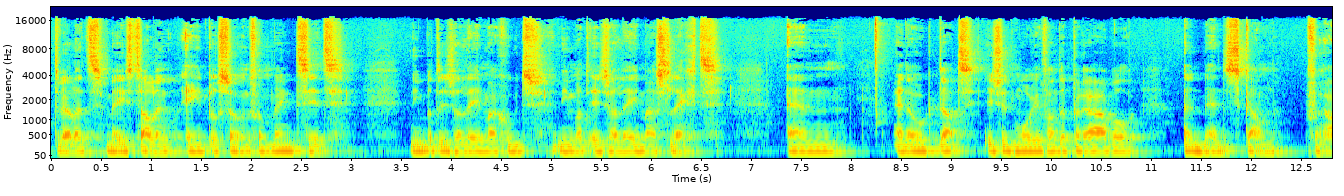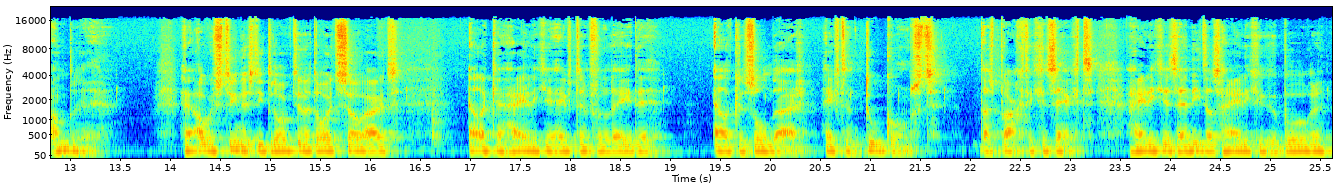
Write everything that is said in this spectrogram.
terwijl het meestal in één persoon vermengd zit. Niemand is alleen maar goed, niemand is alleen maar slecht. En, en ook dat is het mooie van de parabel: een mens kan veranderen. Augustinus die droogde het ooit zo uit: elke heilige heeft een verleden Elke zondaar heeft een toekomst. Dat is prachtig gezegd. Heiligen zijn niet als heiligen geboren,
